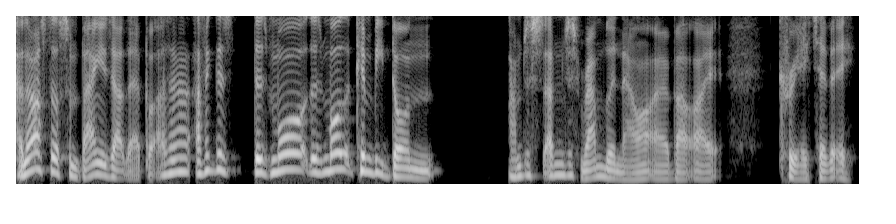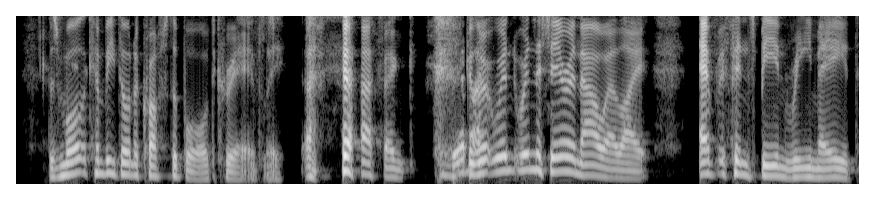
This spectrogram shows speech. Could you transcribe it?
And there are still some bangers out there, but I don't know. I think there's there's more there's more that can be done. I'm just I'm just rambling now, aren't I, about like creativity. There's more that can be done across the board creatively. I think Yeah, because we're, in- we're in this era now where like everything's being remade,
